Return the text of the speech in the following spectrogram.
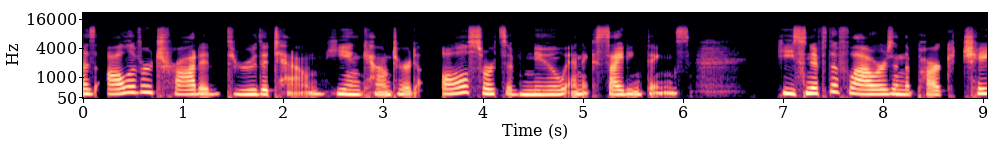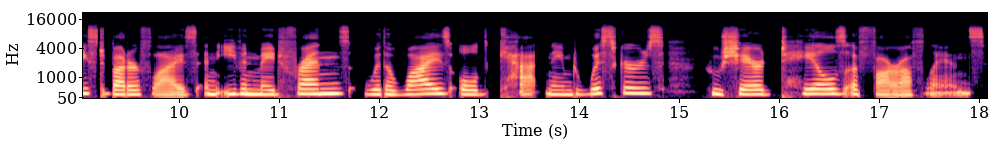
As Oliver trotted through the town, he encountered all sorts of new and exciting things. He sniffed the flowers in the park, chased butterflies, and even made friends with a wise old cat named Whiskers who shared tales of far off lands.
